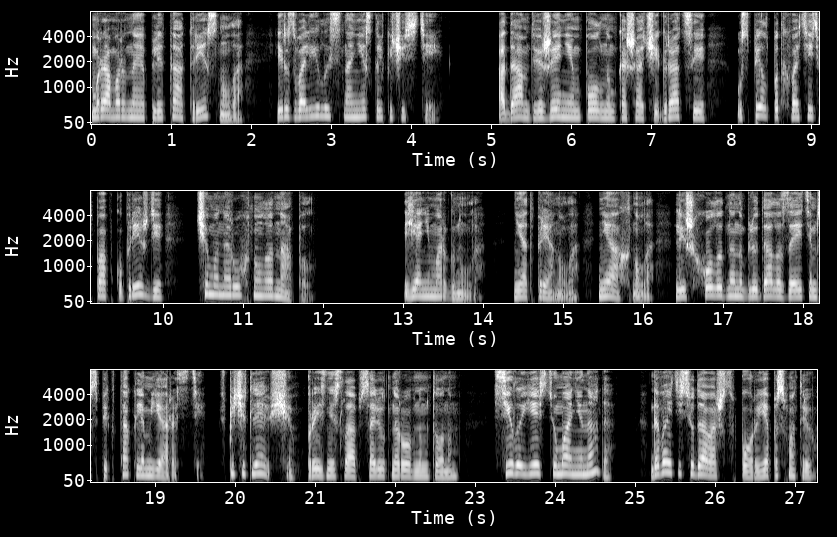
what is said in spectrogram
Мраморная плита треснула и развалилась на несколько частей. Адам движением, полным кошачьей грации, успел подхватить папку прежде, чем она рухнула на пол. Я не моргнула, не отпрянула, не ахнула, лишь холодно наблюдала за этим спектаклем ярости. «Впечатляюще», — произнесла абсолютно ровным тоном. «Сила есть, ума не надо? Давайте сюда ваш спор, и я посмотрю».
